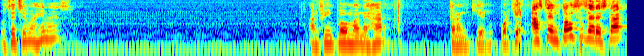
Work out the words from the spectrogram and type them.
¿Usted se imagina eso? Al fin puedo manejar tranquilo. Porque hasta entonces era estar...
